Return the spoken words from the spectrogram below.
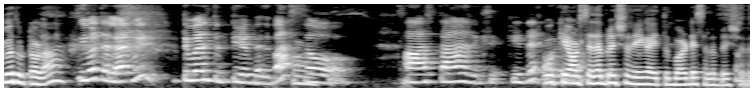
ಇವತ್ತು ಹುಟ್ಟೋಳ? ಇವತ್ತೆಲ್ಲ ಮೀನ್ ಟ್ವೆಲ್ತ್ ಹುಟ್ಟಿರೋದಲ್ವಾ? ಸೊ ಆ ಸ್ಥಾನ ನನಗೆ ಸಿಕ್ಕಿದೆ. ಓಕೆ ಅವಳ ಸೆಲೆಬ್ರೇಷನ್ ಹೇಗಾಯ್ತು? ಬರ್ಡೇ ಸೆಲೆಬ್ರೇಷನ್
